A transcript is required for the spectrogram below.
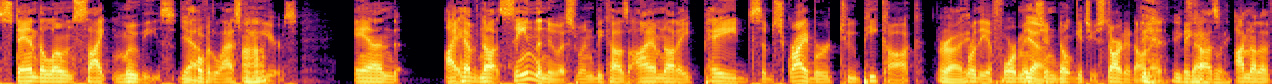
standalone psych movies Yeah. over the last few Uh-huh. years, and I have not seen the newest one because I am not a paid subscriber to Peacock Right. for the aforementioned don't get you started on Yeah, it because. I'm not a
